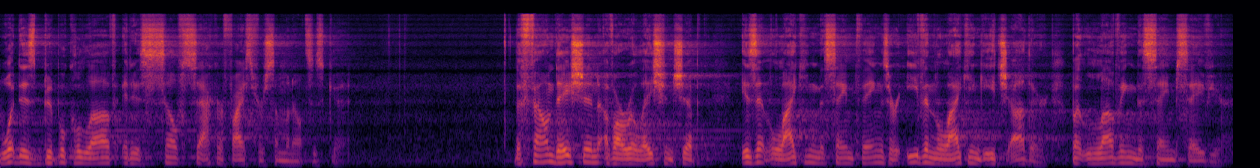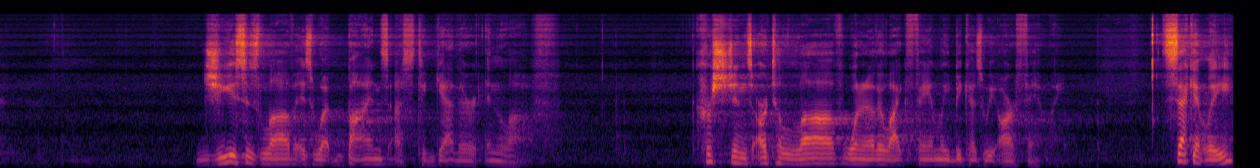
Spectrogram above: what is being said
What is biblical love? It is self-sacrifice for someone else's good. The foundation of our relationship isn't liking the same things or even liking each other, but loving the same Savior. Jesus' love is what binds us together in love. Christians are to love one another like family because we are family. Secondly,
